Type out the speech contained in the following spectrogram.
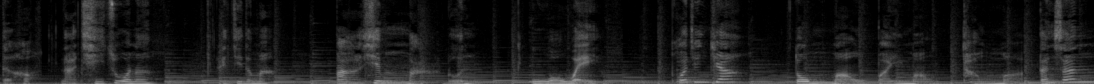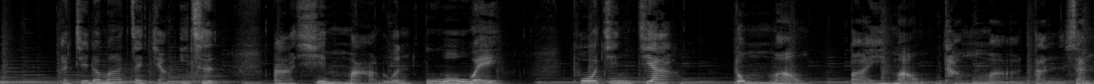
的哈。哪七座呢？还记得吗？八仙马伦、乌偶尾、坡金家。东毛、白毛、唐马、丹山，还记得吗？再讲一次：八仙马伦、乌偶尾、坡金家、东毛、白毛、唐马、丹山。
